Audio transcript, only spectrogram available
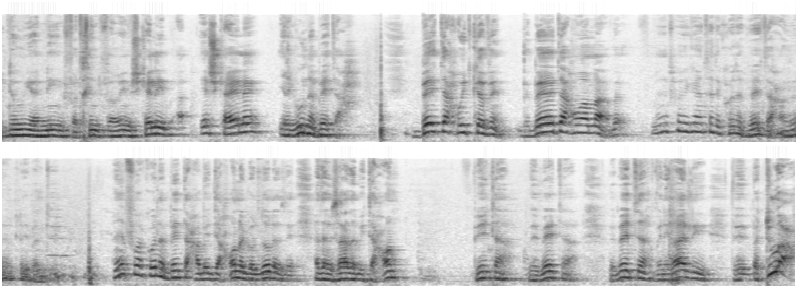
מדומיינים, מפתחים דברים. כאלה, יש כאלה, ארגון הבטח. בטח הוא התכוון, ובטח הוא אמר. מאיפה הגעת לכל הבטח הזה? לא הבנתי. מאיפה כל הבטח, הביטחון הגדול הזה? אתה משרד הביטחון? בטח, ובטח, ובטח, ונראה לי, ובטוח.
